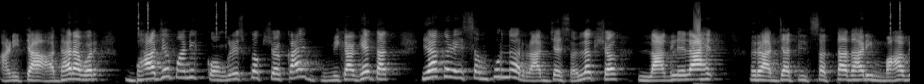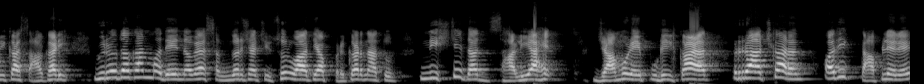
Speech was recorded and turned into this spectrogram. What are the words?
आणि त्या आधारावर भाजप आणि काँग्रेस पक्ष काय भूमिका घेतात याकडे संपूर्ण राज्याचं लक्ष लागलेलं आहे. राज्यातील सत्ताधारी महाविकास आघाडी विरोधकांमध्ये नव्या संघर्षाची सुरुवात या प्रकरणातून निश्चितच झाली आहे. ज्यामुळे पुढील काळात राजकारण अधिक तापलेले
